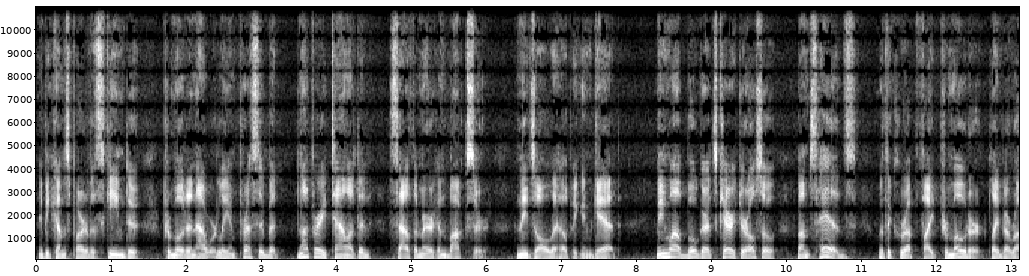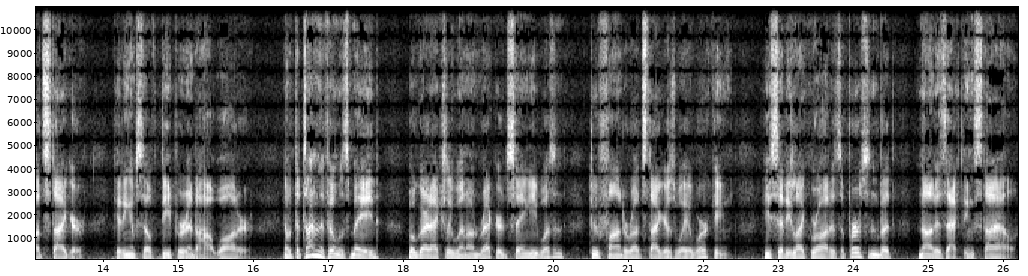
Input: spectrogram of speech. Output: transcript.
He becomes part of a scheme to promote an outwardly impressive but not very talented South American boxer who needs all the help he can get. Meanwhile, Bogart's character also bumps heads with a corrupt fight promoter, played by Rod Steiger, getting himself deeper into hot water. Now, at the time the film was made, Bogart actually went on record saying he wasn't too fond of Rod Steiger's way of working. He said he liked Rod as a person, but not his acting style.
